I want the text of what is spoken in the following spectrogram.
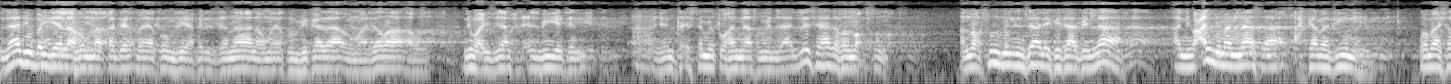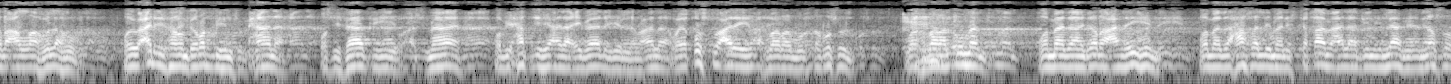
لا ليبين لهم ما قد ما يكون في آخر الزمان أو ما يكون في كذا أو ما جرى أو لمعجزات علمية يستمطها الناس من ذلك. ليس هذا هو المقصود. المقصود من إنزال كتاب الله أن يعلم الناس أحكام دينهم وما شرع الله لهم ويعرفهم بربهم سبحانه وصفاته وأسمائه وبحقه على عباده جل وعلا ويقص عليهم أخبار الرسل وأخبار الأمم وماذا جرى عليهم وماذا حصل لمن استقام على دين الله من النصر.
